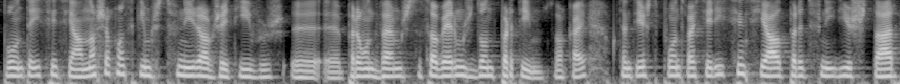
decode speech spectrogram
ponto é essencial. Nós só conseguimos definir objetivos uh, uh, para onde vamos se soubermos de onde partimos, ok? Portanto, este ponto vai ser essencial para definir e ajustar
